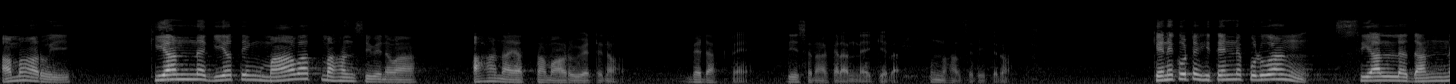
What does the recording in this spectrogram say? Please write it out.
අමාරුයි. කියන්න ගියොතින් මාවත් මහන්සි වෙනවා. අහන අයත් අමාරු වැටෙනවා. වැඩක් නැහැ. දේශනා කරන්නයි කියලා උන්වහන්සේට හිතෙනවා. කෙනෙකුට හිතෙන්න පුළුවන් සියල්ල දන්න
